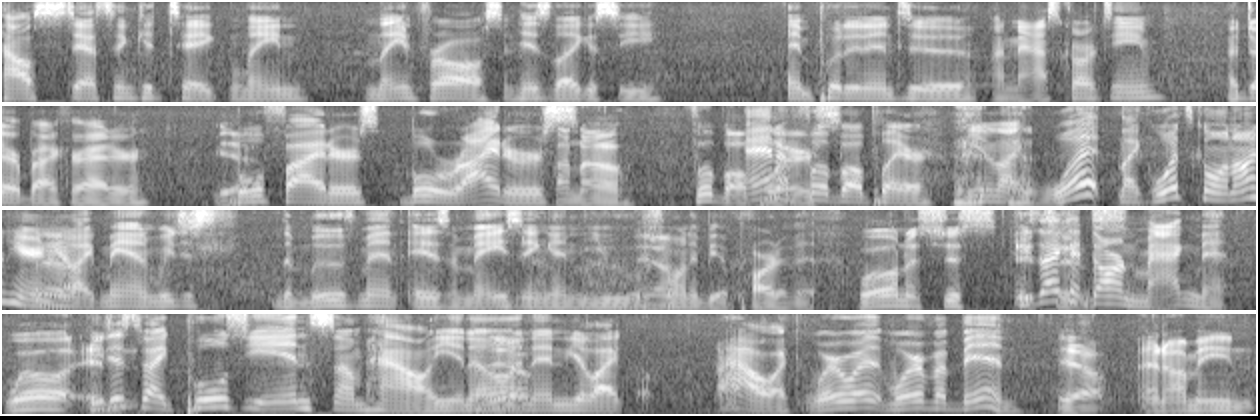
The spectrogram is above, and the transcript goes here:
how Stetson could take Lane Lane Frost and his legacy and put it into a NASCAR team, a dirt bike rider, Yeah. bullfighters, bull riders, I know. Football and players. a football player. You're like, what? Like, what's going on here? And Yeah. you're like, man, we just the movement is amazing, and you just Yeah. want to be a part of it. Well, and it's just He's it's like a darn magnet. Well, He and- just like pulls you in somehow, you know, and then you're like, wow, like where where have I been? Yeah, and I mean,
